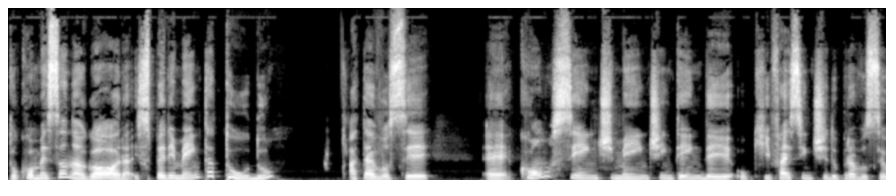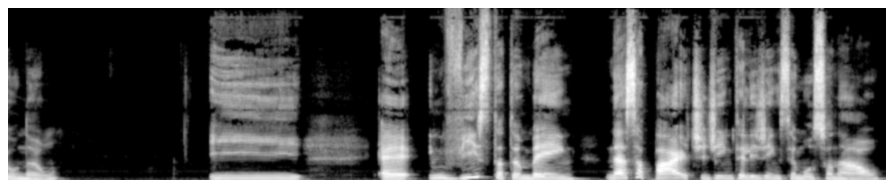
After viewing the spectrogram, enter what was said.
tô começando agora, experimenta tudo até você é, conscientemente entender o que faz sentido para você ou não. E é, invista também nessa parte de inteligência emocional,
